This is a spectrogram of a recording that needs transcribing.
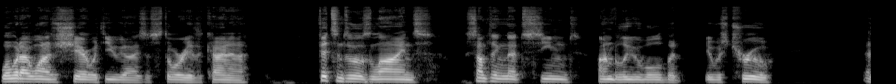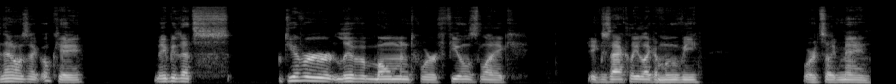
what would I want to share with you guys a story that kind of fits into those lines, something that seemed unbelievable but it was true. And then I was like, okay, maybe that's do you ever live a moment where it feels like exactly like a movie where it's like, man,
